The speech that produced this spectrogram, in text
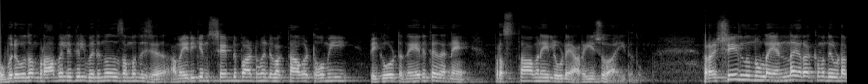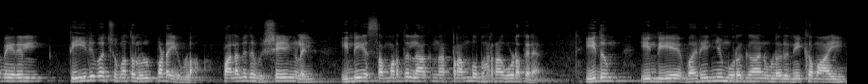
ഉപരോധം പ്രാബല്യത്തിൽ വരുന്നത് സംബന്ധിച്ച് അമേരിക്കൻ സ്റ്റേറ്റ് ഡിപ്പാർട്ട്മെന്റ് വക്താവ് ടോമി പിഗോട്ട് നേരത്തെ തന്നെ പ്രസ്താവനയിലൂടെ അറിയിച്ചതായിരുന്നു. റഷ്യയിൽ നിന്നുള്ള എണ്ണ ഇറക്കുമതിയുടെ പേരിൽ തീരുവ ചുമത്തൽ ഉൾപ്പെടെയുള്ള പലവിധ വിഷയങ്ങളിൽ ഇന്ത്യയെ സമ്മർദ്ദത്തിലാക്കുന്ന ട്രംപ് ഭരണകൂടത്തിന് ഇതും ഇന്ത്യയെ വരിഞ്ഞു മുറുകാനുള്ള ഒരു നീക്കമായി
